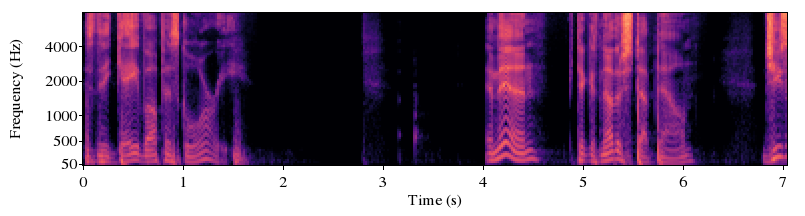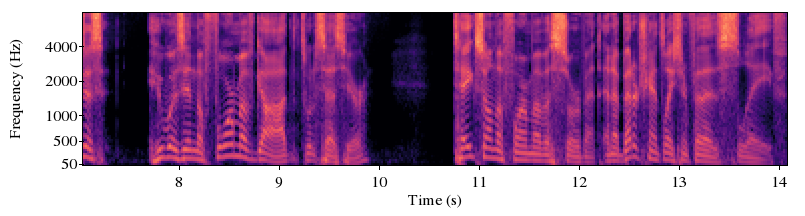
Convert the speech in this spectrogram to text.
is that he gave up his glory. And then, take another step down, Jesus, who was in the form of God, that's what it says here, takes on the form of a servant. And a better translation for that is slave.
